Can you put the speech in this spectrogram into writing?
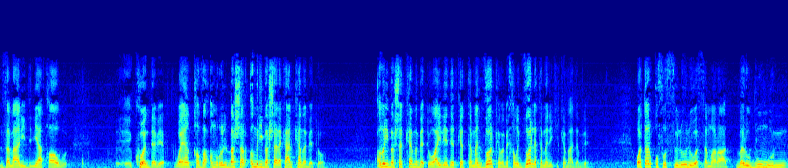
زمانی دنیا تاو کون دبه وينقض عمر البشر عمري بشر كان كما بيتو عمري بشر كما بيتو واي ليدت كتمن زور كما بخلق زور لتمنيكي كما دمره وتنقص السنون والثمرات بربوم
